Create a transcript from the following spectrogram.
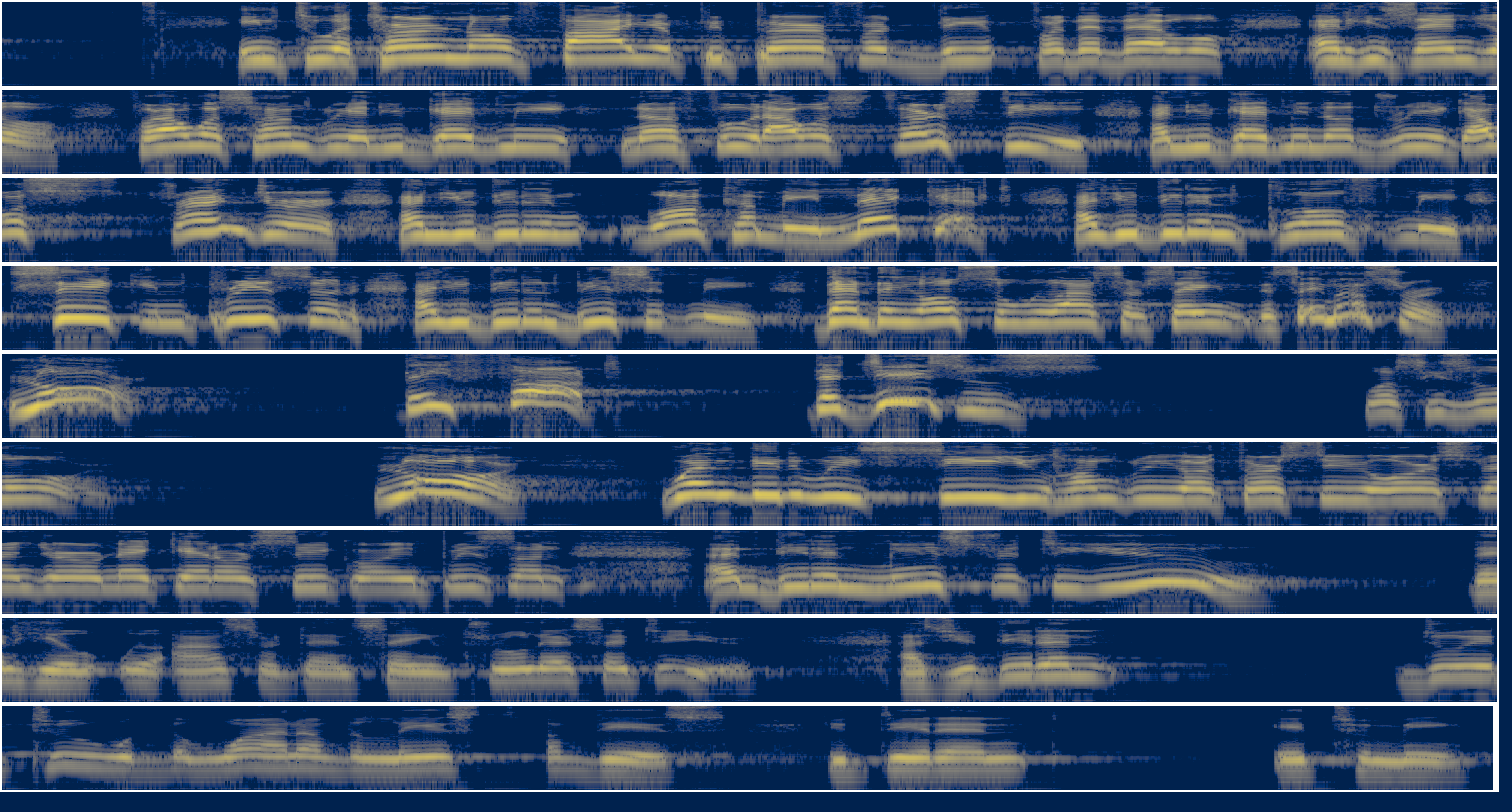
into eternal fire prepared for the, for the devil and his angel. For I was hungry and you gave me no food. I was thirsty and you gave me no drink. I was stranger and you didn't welcome me. Naked and you didn't clothe me. Sick in prison and you didn't visit me. Then they also will answer, saying the same answer Lord. They thought that Jesus was his Lord. Lord, when did we see you hungry or thirsty or a stranger or naked or sick or in prison and didn't minister to you? Then he will answer then, saying, Truly I say to you, as you didn't do it to the one of the least of these, you didn't it to me.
